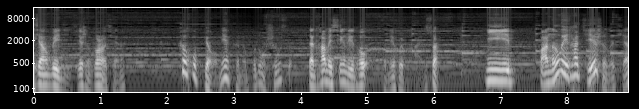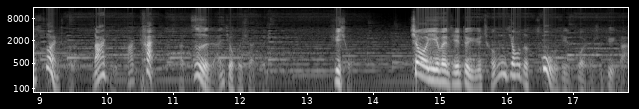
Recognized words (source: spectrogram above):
将为你节省多少钱呢？客户表面可能不动声色，但他们心里头肯定会盘算。你把能为他节省的钱算出来，拿给他看，他自然就会选择你。需求、效益问题对于成交的促进作用是巨大的。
